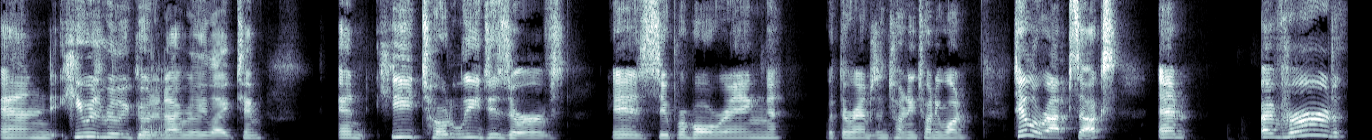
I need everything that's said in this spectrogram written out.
And he was really good, and I really liked him and he totally deserves his Super Bowl ring with the Rams in 2021. Taylor Rapp sucks, and I've heard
